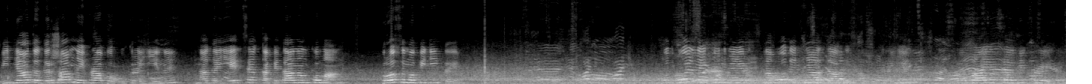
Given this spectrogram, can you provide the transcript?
підняти державний прапор України надається капітанам команд. Просимо підійти. Футбольний турнір з нагоди Дня захисту України вважається відкритим.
